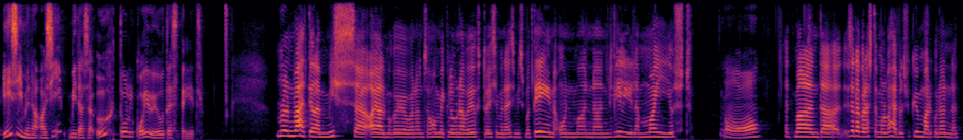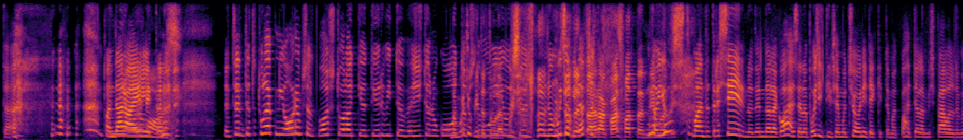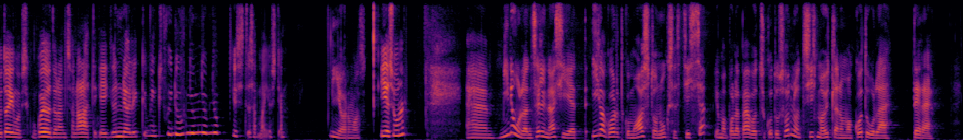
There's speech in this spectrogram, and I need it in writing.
Esimene asi, mida sa õhtul koju jõudes teed? mul on vahet ei ole, mis ajal ma koju jõuan, on see hommik, lõuna või õhtu, esimene asi, mis ma teen, on, ma annan Lilile maiust. no et ma olen ta, sellepärast ta mul vahepeal sihuke ümmargune on, et ma olen ta ära armas. Et see on, ta tuleb nii armsalt vastu alati ja tervitab ja siis ta nagu no ootab muidugi ta seda oled no muidugi täpselt ära kasvatanud no just, ma olen ta dresseerinud endale kohe selle positiivse emotsiooni tekitama, et vahet ei ole, mis päeval nagu toimub, siis kui ma koju tulen, siis on alati keegi õnnelik ja mingi ja siis ta saab maiust jah. nii armas. ja sul? Äh, minul on selline asi, et iga kord, kui ma astun uksest sisse ja ma pole päev otsa kodus olnud, siis ma ütlen oma kodule tere.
